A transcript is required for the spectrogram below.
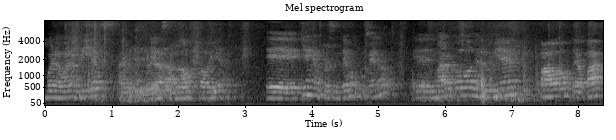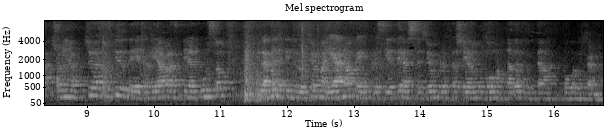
Bueno, buenos días. A saludamos todavía. Eh, ¿Quieren que nos presentemos primero? Eh, Marcos de la Lumière, Pau de APAC, yo, yo a asistir de realidad para asistir al curso. Y la hace esta introducción Mariano, que es presidente de la asociación, pero está llegando un poco más tarde porque está un poco enfermo.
